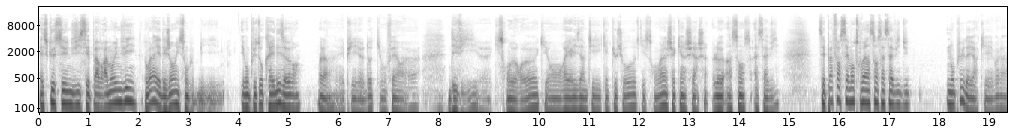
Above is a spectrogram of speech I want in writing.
Est-ce que c'est une vie? C'est pas vraiment une vie. Donc voilà, il y a des gens, ils sont, ils, vont plutôt créer des œuvres. Voilà. Et puis euh, d'autres qui vont faire. Euh, des vies, euh, qui seront heureux, qui ont réalisé un petit quelque chose, qui seront voilà, chacun cherche le un sens à sa vie. C'est pas forcément trouver un sens à sa vie du non plus d'ailleurs, qui est voilà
